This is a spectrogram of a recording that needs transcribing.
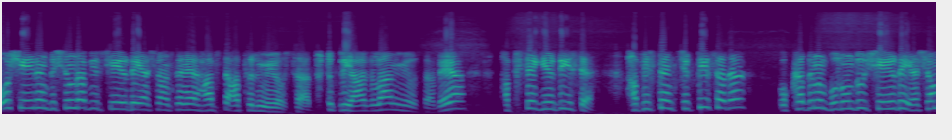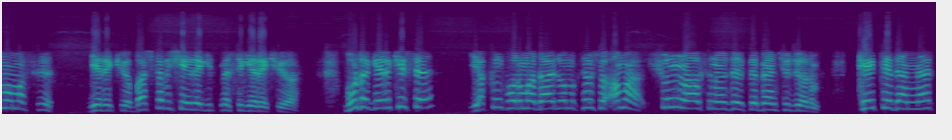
o şehrin dışında bir şehirde yaşansın eğer hapse atılmıyorsa, tutuklu yargılanmıyorsa veya hapise girdiyse, hapisten çıktıysa da o kadının bulunduğu şehirde yaşamaması gerekiyor. Başka bir şehre gitmesi gerekiyor. Burada gerekirse yakın koruma dahil olmak üzere ama şunun altını özellikle ben çiziyorum. Tehdit edenler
